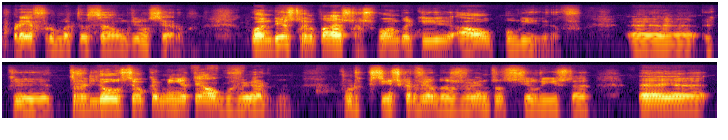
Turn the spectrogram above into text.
a pré-formatação de um cérebro. Quando este rapaz responde aqui ao polígrafo, uh, que trilhou o seu caminho até ao governo, porque se inscreveu na juventude socialista, uh,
